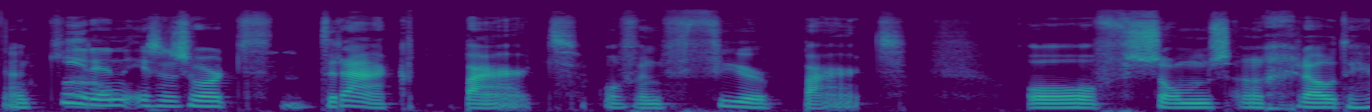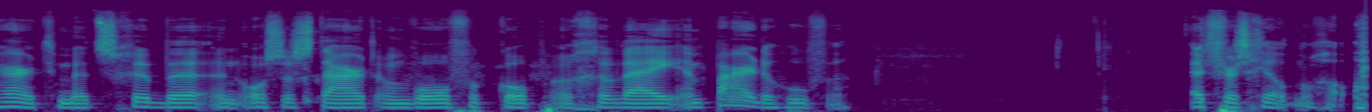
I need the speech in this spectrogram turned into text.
Nou, een Kirin is een soort draakpaard of een vuurpaard. Of soms een groot hert met schubben, een ossenstaart, een wolvenkop, een gewei en paardenhoeven. Het verschilt nogal.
